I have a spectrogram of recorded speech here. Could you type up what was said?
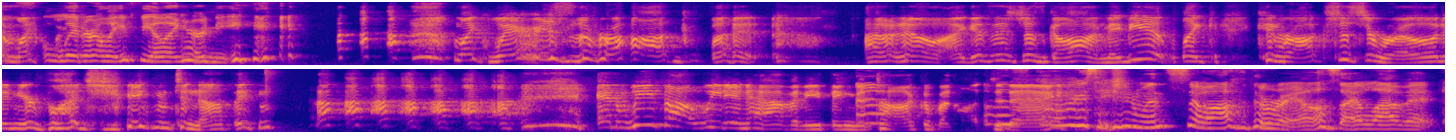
I'm like literally feeling her knee. I'm like, where is the rock? But I don't know. I guess it's just gone. Maybe it like can rocks just erode in your bloodstream to nothing? and we thought we didn't have anything to talk about This today. conversation went so off the rails. I love it.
